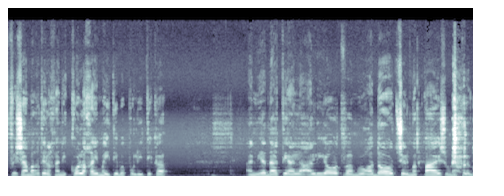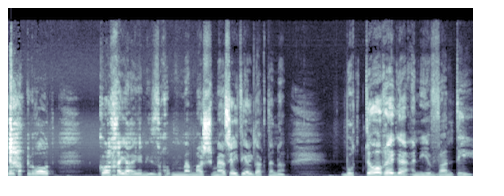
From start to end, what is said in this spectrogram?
כפי שאמרתי לך, אני כל החיים הייתי בפוליטיקה. אני ידעתי על העליות והמורדות של מפא"י, של מפלגות אחרות. כל חיי, אני זוכר, ממש מאז שהייתי ילדה קטנה. באותו רגע אני הבנתי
